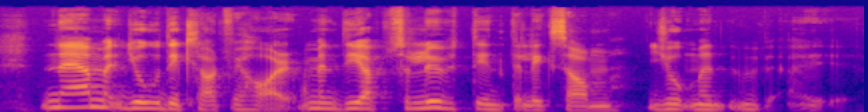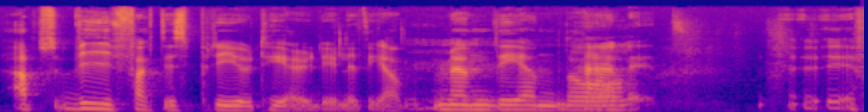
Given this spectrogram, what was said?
Ja. Nej, men jo, det är klart vi har. Men det är absolut inte liksom... Jo, men eh, abs- vi faktiskt prioriterar det lite grann. Men det är ändå... Härligt. eh,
